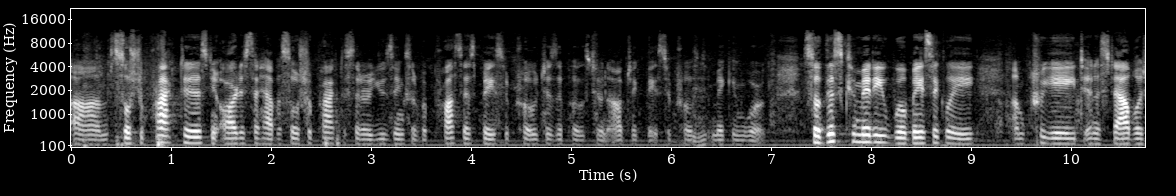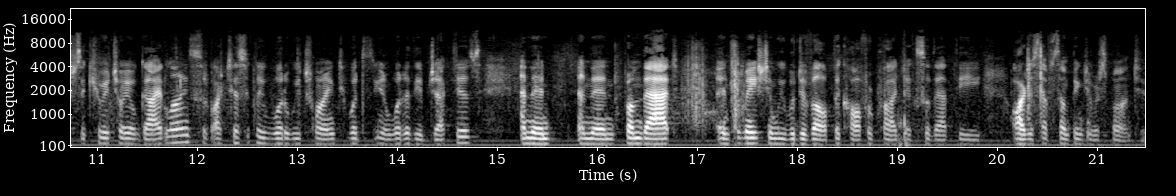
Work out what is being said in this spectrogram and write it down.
um, social practice, you know, artists that have a social practice that are using sort of a process-based approach as opposed to an object-based approach to making work. So this committee will basically um, create and establish the curatorial guidelines. Sort of artistically, what are we trying to? What's you know what are the objectives? And then and then from that information, we will develop the call for projects so that the artists have something to respond to.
